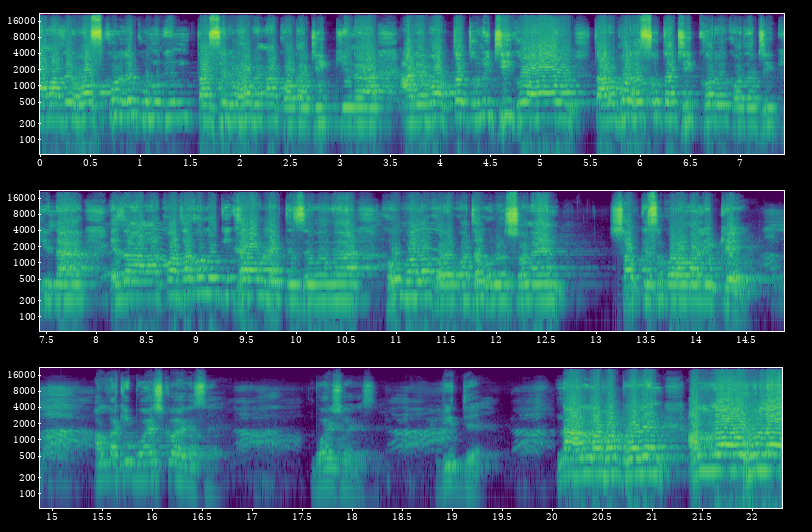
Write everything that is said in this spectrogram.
নামাজের ওয়াজ করলে কোনোদিন তাসির হবে না, কথা ঠিক কিনা? আগে বক্তা তুমি ঠিক হও, তারপরে শ্রোতা ঠিক করো কথা ঠিক কিনা? এজন্য আমার কথাগুলো কি খারাপ লাগতেছে বাবা? খুব ভালো করে কথাগুলো শোনেন। সবকিছু করা মালিককে আল্লাহ। কি বয়স্ক হয়ে গেছে? বয়স হয়ে গেছে। বিদ্যা। না আল্লাহ পাক বলেন আল্লাহু লা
